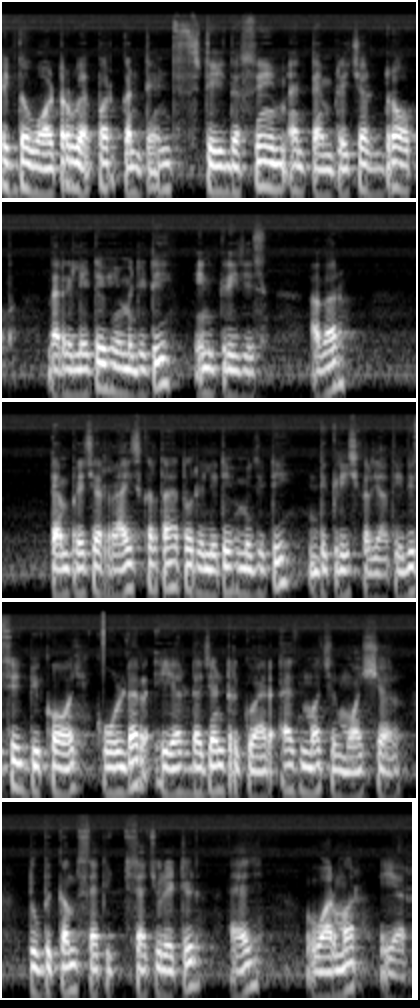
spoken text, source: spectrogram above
If the water vapour content stays the same and temperature drop the relative humidity increases अगर टेम्परेचर राइज करता है तो रिलेटिव ह्यूमिडिटी डिक्रीज कर जाती है। This is because colder air doesn't require as much moisture to become saturated as warmer air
